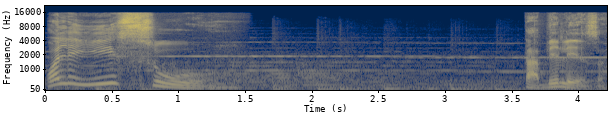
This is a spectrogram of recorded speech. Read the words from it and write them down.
Olha isso. Tá, beleza.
